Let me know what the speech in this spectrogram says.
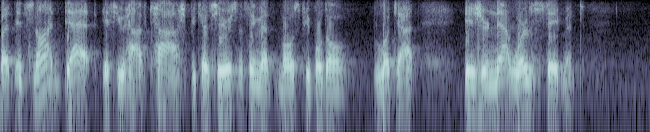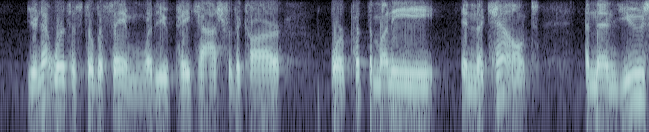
but it's not debt if you have cash, because here's the thing that most people don't look at: is your net worth statement your net worth is still the same whether you pay cash for the car or put the money in an account and then use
